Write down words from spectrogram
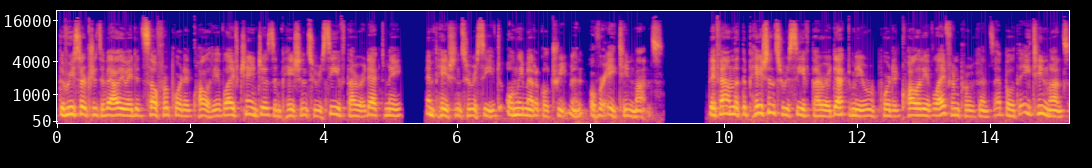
The researchers evaluated self reported quality of life changes in patients who received thyroidectomy and patients who received only medical treatment over 18 months. They found that the patients who received thyroidectomy reported quality of life improvements at both 18 months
